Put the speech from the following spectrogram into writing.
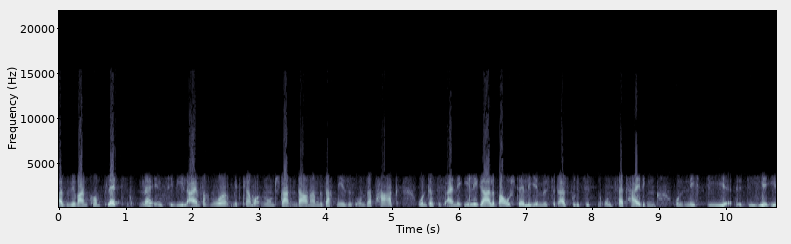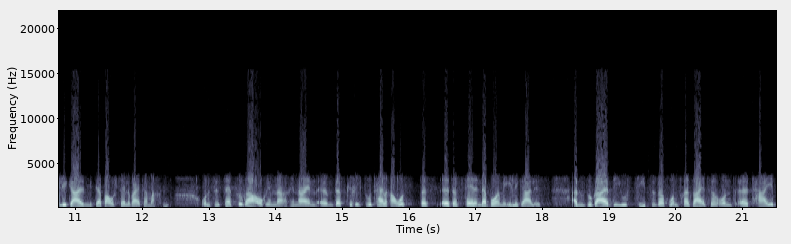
also wir waren komplett ne, in Zivil einfach nur mit Klamotten und standen da und haben gesagt, nee, es ist unser Park und das ist eine illegale Baustelle. Ihr müsstet als Polizisten uns verteidigen und nicht die die hier illegal mit der Baustelle weitermachen. Und es ist jetzt sogar auch im Nachhinein ähm, das Gerichtsurteil raus, dass äh, das Fällen der Bäume illegal ist. Also sogar die Justiz ist auf unserer Seite und äh, Tayyip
